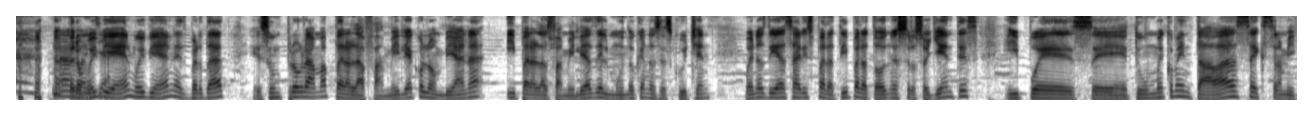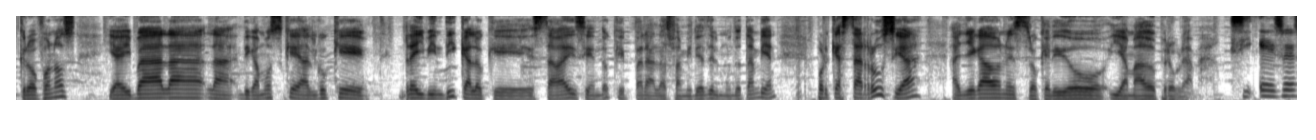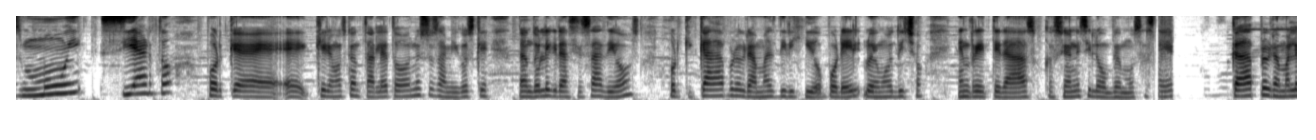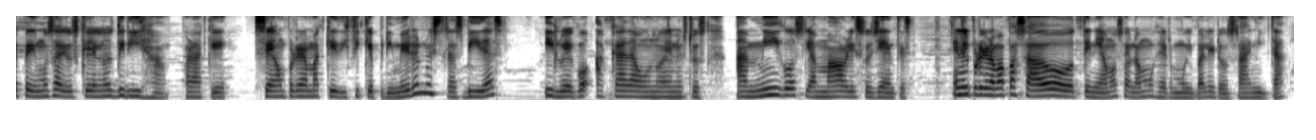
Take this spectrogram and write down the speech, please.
No, Pero no, muy ya. bien, muy bien, es verdad. Es un programa para la familia colombiana y para las familias del mundo que nos escuchen. Buenos días, Aris, para ti, para todos nuestros oyentes. Y pues eh, tú me comentabas extra micrófonos y ahí va la, la, digamos que algo que reivindica lo que estaba diciendo, que para las familias del mundo también, porque hasta Rusia ha llegado nuestro querido y amado programa. Sí, eso es muy cierto porque eh, queremos contarle a todos nuestros amigos que dándole gracias a Dios porque cada programa es dirigido por Él, lo hemos dicho en reiteradas ocasiones y lo vemos a hacer. Cada programa le pedimos a Dios que Él nos dirija para que sea un programa que edifique primero nuestras vidas y luego a cada uno de nuestros amigos y amables oyentes. En el programa pasado teníamos a una mujer muy valerosa, Anita,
